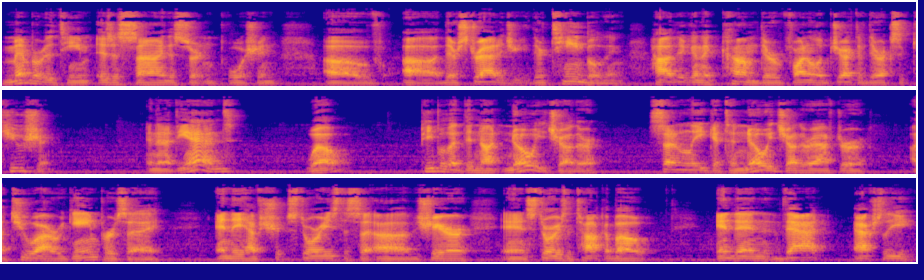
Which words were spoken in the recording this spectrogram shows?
member of the team is assigned a certain portion of uh, their strategy, their team building, how they're going to come, their final objective, their execution. And then at the end, well, people that did not know each other suddenly get to know each other after a two hour game per se, and they have sh- stories to uh, share and stories to talk about and then that actually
